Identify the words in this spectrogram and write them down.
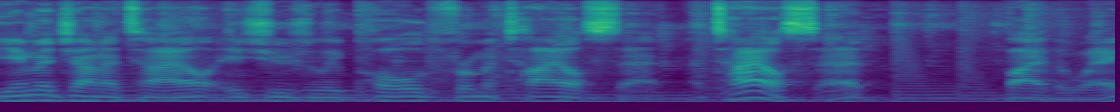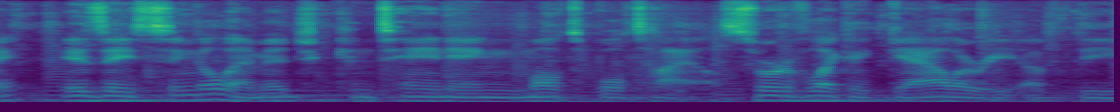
The image on a tile is usually pulled from a tile set. A tile set by the way, is a single image containing multiple tiles, sort of like a gallery of the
